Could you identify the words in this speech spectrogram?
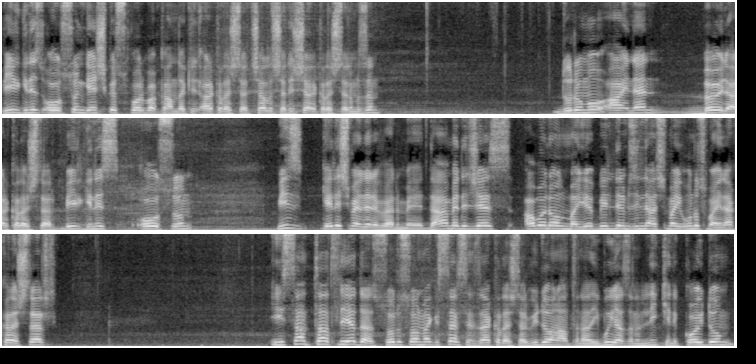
Bilginiz olsun Gençlik ve Spor Bakanlığı'ndaki arkadaşlar çalışan iş arkadaşlarımızın durumu aynen böyle arkadaşlar. Bilginiz olsun. Biz gelişmeleri vermeye devam edeceğiz. Abone olmayı, bildirim zilini açmayı unutmayın arkadaşlar. İhsan Tatlı'ya da soru sormak isterseniz arkadaşlar videonun altına bu yazının linkini koydum.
